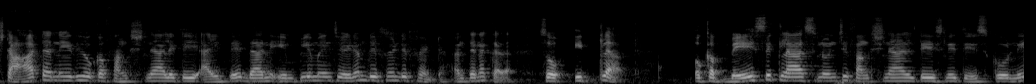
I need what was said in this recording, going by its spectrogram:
స్టార్ట్ అనేది ఒక ఫంక్షనాలిటీ అయితే దాన్ని ఇంప్లిమెంట్ చేయడం డిఫరెంట్ డిఫరెంట్ అంతేనా కదా? సో ఇట్లా ఒక బేస్ క్లాస్ నుంచి ఫంక్షనాలిటీస్ని తీసుకొని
